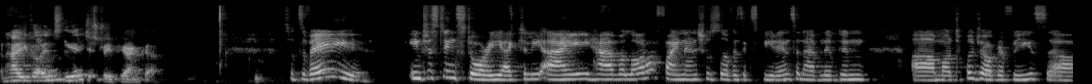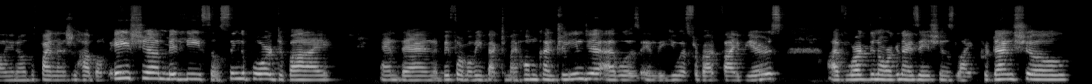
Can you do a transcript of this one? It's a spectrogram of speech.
and how you got into the industry, Priyanka. So it's a very interesting story. Actually, I have a lot of financial service experience, and I've lived in uh, multiple geographies. Uh, you know, the financial hub of Asia, Middle East, so Singapore, Dubai, and then before moving back to my home country, India, I was in the U.S. for about five years. I've worked in organizations like Prudential,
